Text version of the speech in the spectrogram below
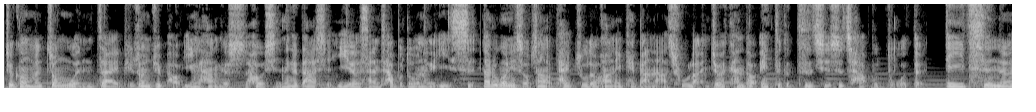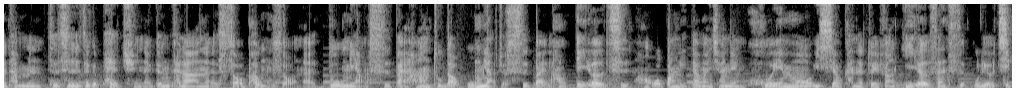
就跟我们中文在，比如说你去跑银行的时候写那个大写一二三差不多那个意思。那如果你手上有泰铢的话，你可以把它拿出来，你就会看到，哎，这个字其实是差不多的。第一次呢，他们这次这个 Patch 呢跟克拉呢手碰手呢读秒失败，好像读到五秒就失败了。好，第二次，好，我帮你戴完项链，回眸一笑，看着对方，一二三四五六七，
